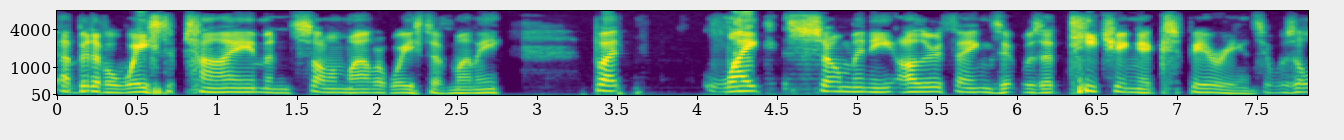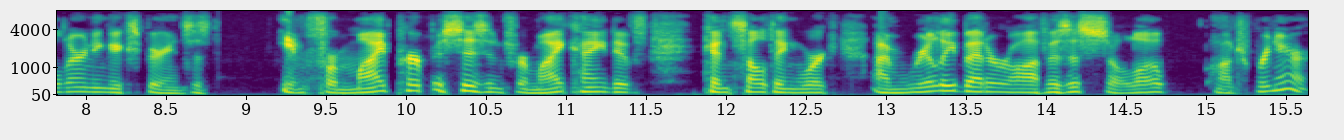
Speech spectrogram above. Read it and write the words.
a bit of a waste of time and some amount of waste of money. But like so many other things, it was a teaching experience. It was a learning experience in for my purposes and for my kind of consulting work, I'm really better off as a solo entrepreneur.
